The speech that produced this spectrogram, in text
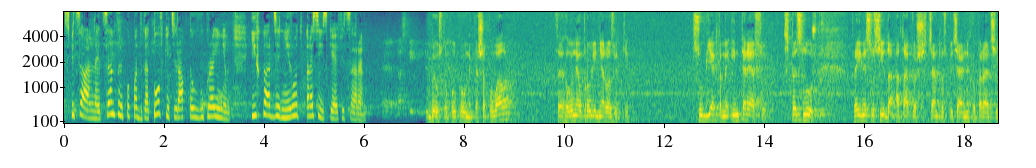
специальные центры по подготовке терактов в Украине. Их координируют российские офицеры. Вбивство полковника Шаповала, це головне управління розвідки, суб'єктами інтересу спецслужб країни-сусіда, а також Центру спеціальних операцій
